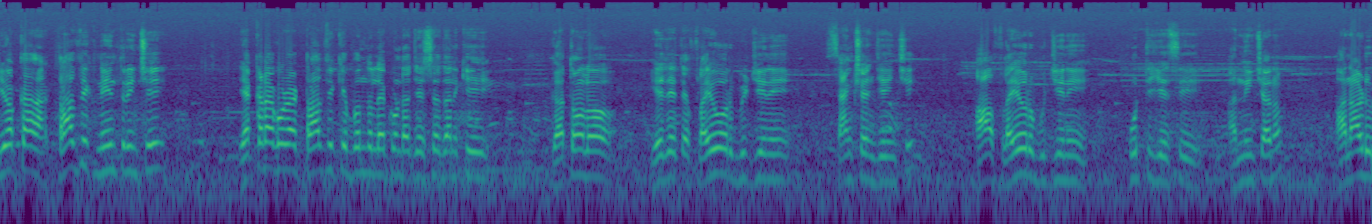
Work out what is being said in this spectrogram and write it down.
ఈ యొక్క ట్రాఫిక్ నియంత్రించి ఎక్కడా కూడా ట్రాఫిక్ ఇబ్బందులు లేకుండా చేసేదానికి గతంలో ఏదైతే ఫ్లైఓవర్ బ్రిడ్జిని శాంక్షన్ చేయించి ఆ ఫ్లైఓవర్ బుజ్జిని పూర్తి చేసి అందించాను. ఆనాడు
